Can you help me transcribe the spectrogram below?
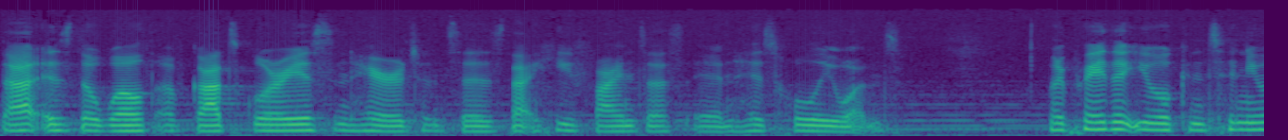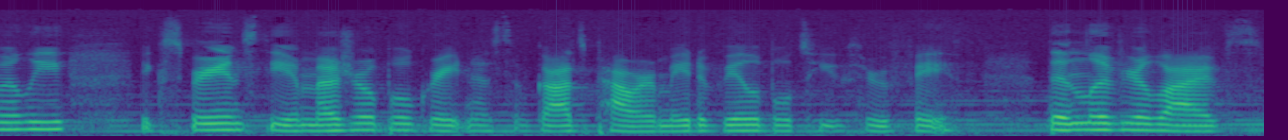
that is the wealth of God's glorious inheritances that he finds us in, his holy ones. I pray that you will continually experience the immeasurable greatness of God's power made available to you through faith. Then live your lives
